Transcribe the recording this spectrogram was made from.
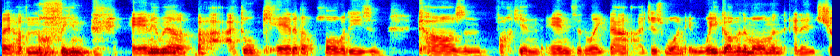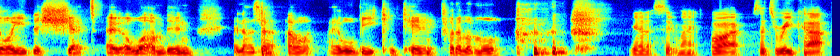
Like I've not been anywhere, but I don't care about holidays and cars and fucking anything like that. I just want to wake up in the morning and enjoy the shit out of what I'm doing, and as it. I'll, I will be content forevermore. yeah, that's sick, mate. All right. So to recap,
